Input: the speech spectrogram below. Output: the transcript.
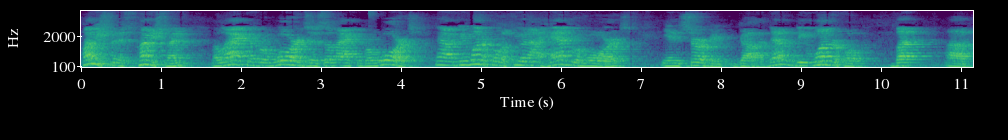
Punishment is punishment. The lack of rewards is the lack of rewards. Now, it'd be wonderful if you and I had rewards in serving God. That would be wonderful. But uh,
